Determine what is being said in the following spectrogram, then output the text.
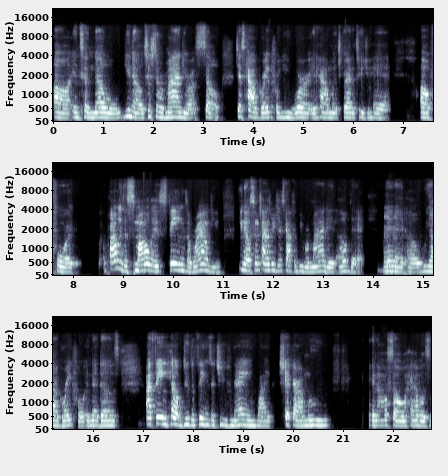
uh, and to know, you know, just to remind yourself just how grateful you were and how much gratitude you had uh, for probably the smallest things around you. You know, sometimes we just have to be reminded of that, mm-hmm. that uh, we are grateful, and that does I think help do the things that you've named, like check our mood and also have us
